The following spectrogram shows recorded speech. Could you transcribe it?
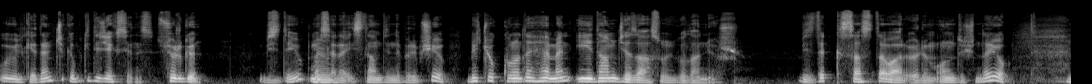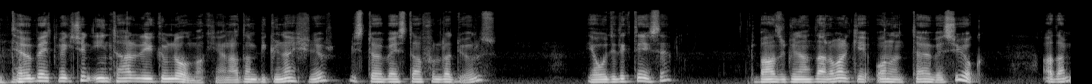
bu ülkeden çıkıp gideceksiniz. Sürgün. Bizde yok mesela İslam dininde böyle bir şey yok. Birçok konuda hemen idam cezası uygulanıyor. Bizde kısasta var ölüm. Onun dışında yok. Tevbe etmek için intihar ile yükümlü olmak. Yani adam bir günah işliyor. Biz tövbe estağfurullah diyoruz. Yahudilikte ise bazı günahlar var ki onun tövbesi yok. Adam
